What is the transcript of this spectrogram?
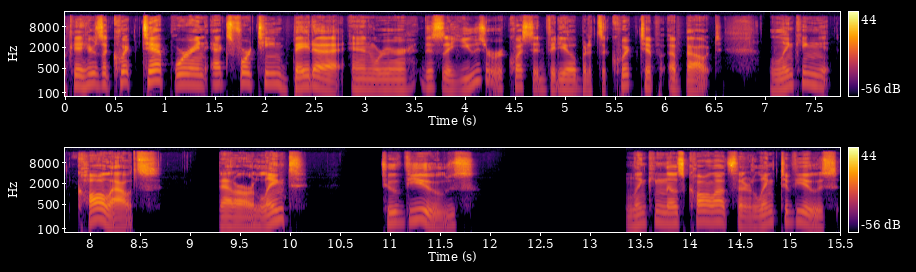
Okay, here's a quick tip. We're in X14 beta and we're this is a user requested video, but it's a quick tip about linking callouts that are linked to views, linking those callouts that are linked to views,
